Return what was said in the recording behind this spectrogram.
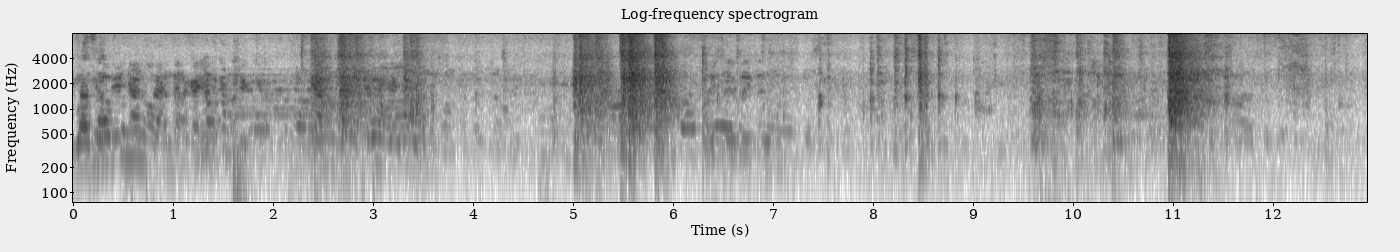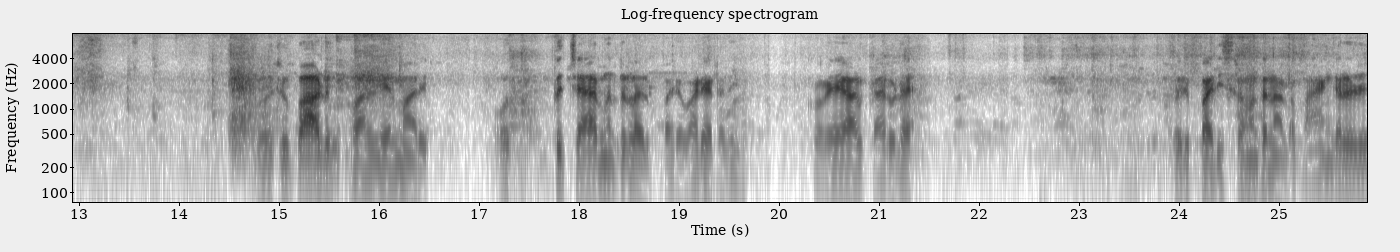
ക്ലാസ് ഒരുപാട് വള്ളിയന്മാർ ഒത്തു ചേർന്നിട്ടുള്ള ഒരു പരിപാടിയാട്ടത് കുറേ ആൾക്കാരുടെ ഒരു പരിശ്രമം തന്നെ കേട്ടോ. ഭയങ്കര ഒരു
